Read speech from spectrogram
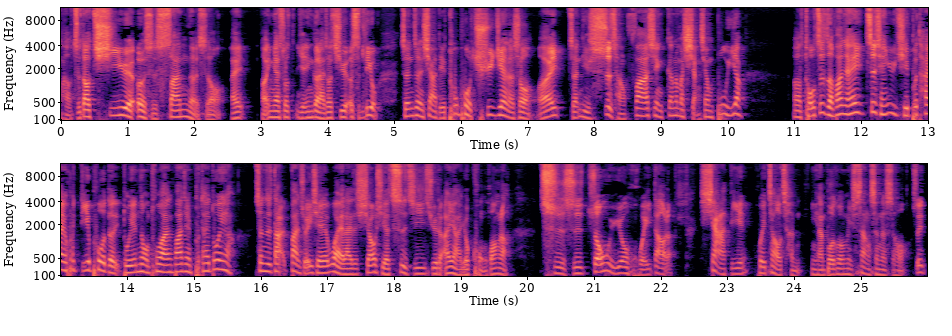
好，直到七月二十三的时候，哎，啊，应该说严格来说，七月二十六真正下跌突破区间的时候，哎，整体市场发现跟他们想象不一样。呃，投资者发现，哎，之前预期不太会跌破的多严重，突然发现不太对呀。甚至大伴随一些外来的消息的刺激，觉得哎呀有恐慌了。此时终于又回到了下跌会造成隐含波动率上升的时候，所以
